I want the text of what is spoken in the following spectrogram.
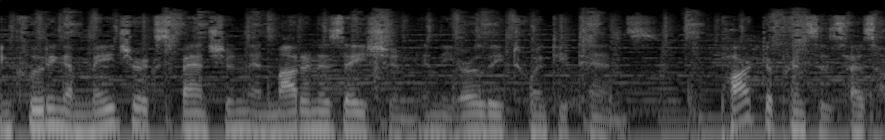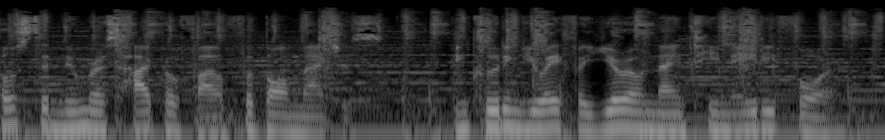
including a major expansion and modernization in the early 2010s. Parc des Princes has hosted numerous high profile football matches, including UEFA Euro 1984,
